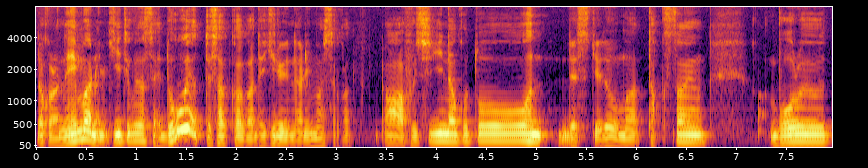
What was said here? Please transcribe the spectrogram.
だからネイマールに聞いてください。どうやってサッカーができるようになりましたか？ああ不思議なことですけど、まあたくさんボール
